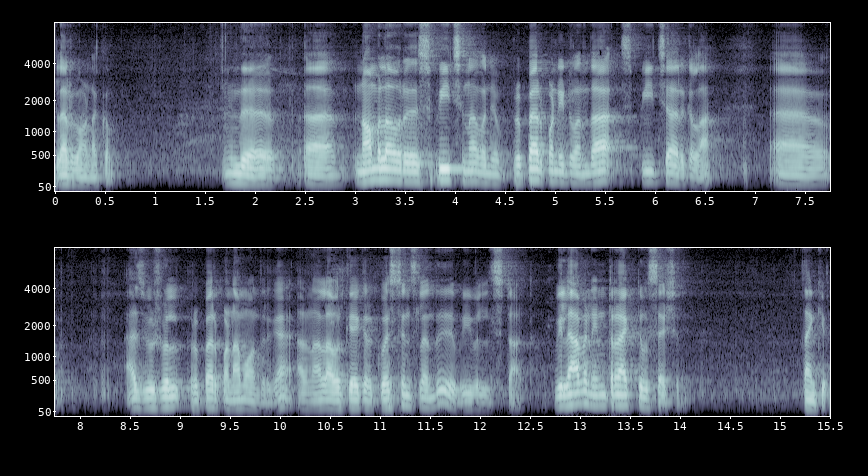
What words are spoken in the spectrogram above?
எல்லாருக்கும் வணக்கம். இந்த நார்மலாக ஒரு ஸ்பீச்னால் கொஞ்சம் ப்ரிப்பேர் பண்ணிட்டு வந்தால் ஸ்பீச்சாக இருக்கலாம். ஆஸ் யூஷுவல் ப்ரிப்பேர் பண்ணாமல் வந்திருக்கேன். அதனால் அவர் கேட்குற கொஸ்டின்ஸ்லேருந்து வி வில் ஸ்டார்ட் வில் ஹாவ் அன் இன்டராக்டிவ் செஷன் தேங்க்யூ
